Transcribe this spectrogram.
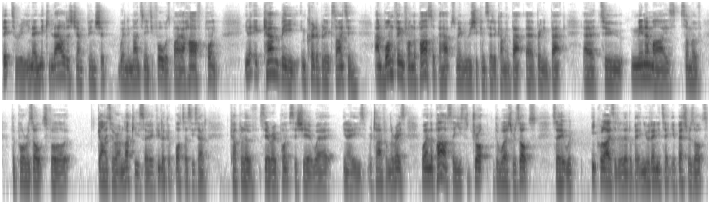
victory. You know, Niki Lauda's championship win in 1984 was by a half point. You know, it can be incredibly exciting. And one thing from the past that perhaps maybe we should consider coming back, uh, bringing back uh, to minimise some of the poor results for guys who are unlucky. So if you look at Bottas, he's had a couple of zero points this year where you know he's retired from the race. Well, in the past they used to drop the worst results, so it would equalise it a little bit, and you would only take your best results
